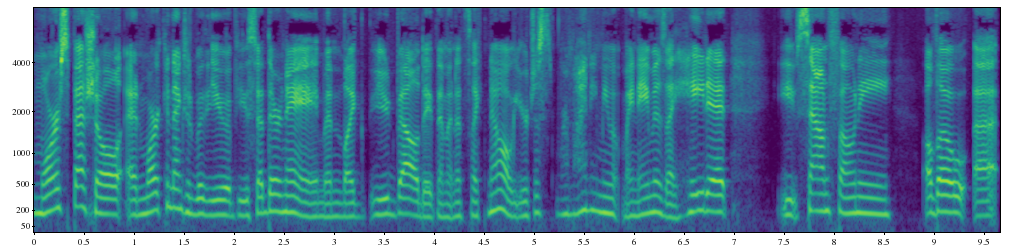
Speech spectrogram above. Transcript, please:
more special and more connected with you if you said their name and like you'd validate them. And it's like, no, you're just reminding me what my name is. I hate it. You sound phony. Although uh,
